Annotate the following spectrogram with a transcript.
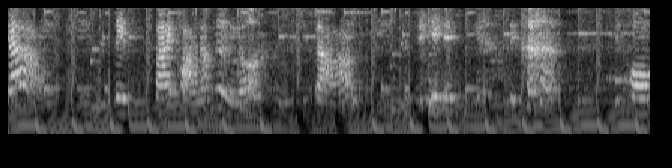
เก้าสิบซ้ายขวานับหนึ่งเนอะสิบสามสิบสี่สิบห้าสิบหก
